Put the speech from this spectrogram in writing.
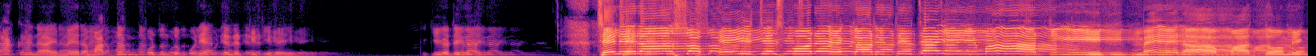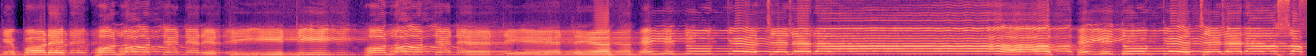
চাকরি নাই, মেয়েরা মাধ্যমিক পর্যন্ত পড়ে, টেনে টিটি হয়ে। কি ঠিক না? ছেলেরা সব এইচএস পড়ে কাটতে যাই মাটি, মেয়েরা মাধ্যমিকে পড়ে, হলো টেনের টিটি, হলো টেনে টিটি এই দুঃখে ছেলেরা, এই দুঃখে ছেলেরা সব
